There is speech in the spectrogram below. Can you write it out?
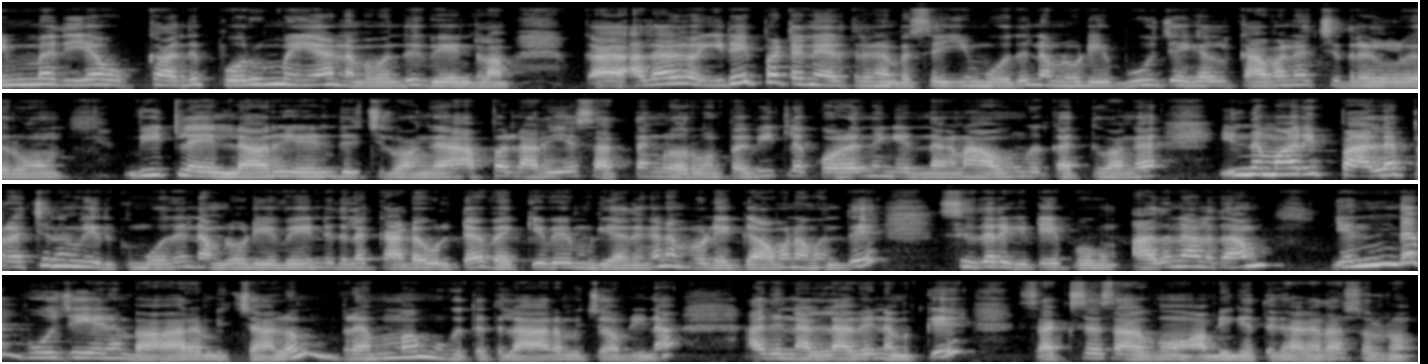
நிம்மதியாக உட்காந்து பொறுமையாக நம்ம வந்து வேண்டலாம். அதாவது இடைப்பட்ட நேரத்தில் நம்ம செய்யும் போது நம்மளுடைய பூஜைகள் கவனச்சிதறல் வரும். வீட்டில் எல்லாரும் எழுந்திரிச்சிருவாங்க. அப்போ நிறைய சத்தங்கள் வரும். இப்போ வீட்டில் குழந்தைங்க இருந்தாங்கன்னா அவங்க கத்துவாங்க. இந்த மாதிரி பல பிரச்சனைகள் இருக்கும்போது நம்மளுடைய வேண்டுதலை கடவுள்கிட்ட வைக்கவே முடியும் முடியாதுங்க. நம்மளுடைய கவனம் வந்து சிதறிக்கிட்டே போகும். அதனால தான் எந்த பூஜையை நம்ம ஆரம்பித்தாலும் பிரம்ம முகூர்த்தத்தில் ஆரம்பித்தோம் அப்படின்னா அது நல்லாவே நமக்கு சக்ஸஸ் ஆகும் அப்படிங்கிறதுக்காக தான் சொல்கிறோம்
